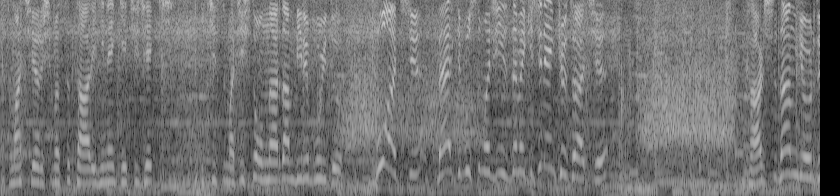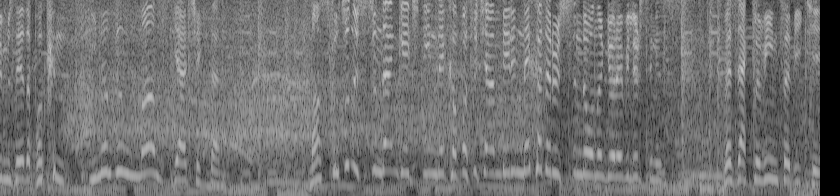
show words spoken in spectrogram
smaç yarışması tarihine geçecek iki smaç. İşte onlardan biri buydu. Bu açı belki bu smacı izlemek için en kötü açı. Karşıdan gördüğümüzde ya da bakın inanılmaz gerçekten. Maskotun üstünden geçtiğinde kafası çemberin ne kadar üstünde onu görebilirsiniz. Ve Zach Levine tabii ki.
